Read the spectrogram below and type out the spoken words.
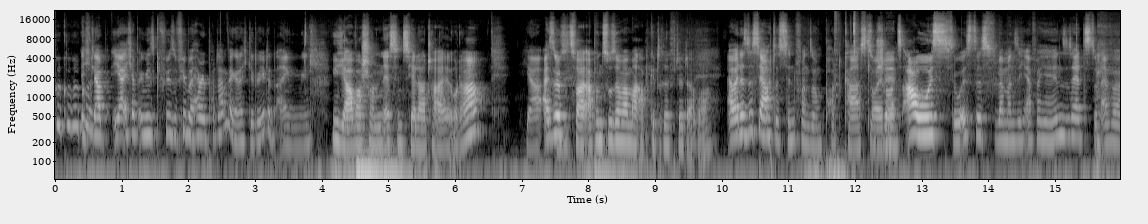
Cool, cool. ich glaube, ja, ich habe irgendwie das Gefühl, so viel bei Harry Potter haben wir gar nicht geredet eigentlich. Ja, war schon ein essentieller Teil, oder? Ja, also, Also zwar ab und zu sind wir mal abgedriftet, aber aber das ist ja auch das Sinn von so einem Podcast, so Leute. schaut's aus. So ist es, wenn man sich einfach hier hinsetzt und einfach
